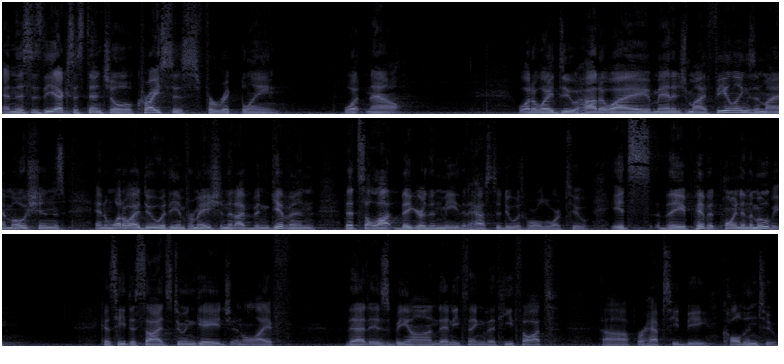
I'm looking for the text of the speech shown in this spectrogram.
And this is the existential crisis for Rick Blaine. What now? What do I do? How do I manage my feelings and my emotions? And what do I do with the information that I've been given that's a lot bigger than me that has to do with World War II? It's the pivot point in the movie because he decides to engage in a life that is beyond anything that he thought uh, perhaps he'd be called into.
